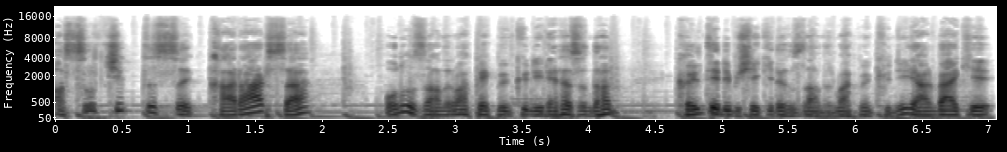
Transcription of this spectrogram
asıl çıktısı kararsa onu hızlandırmak pek mümkün değil. En azından kaliteli bir şekilde hızlandırmak mümkün değil. Yani belki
